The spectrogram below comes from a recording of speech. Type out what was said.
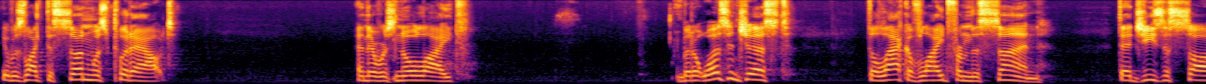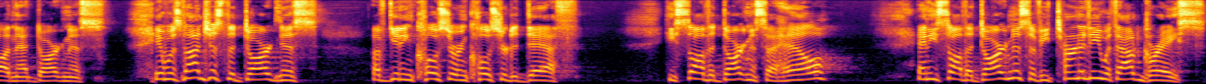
it was like the sun was put out and there was no light. But it wasn't just the lack of light from the sun that Jesus saw in that darkness. It was not just the darkness of getting closer and closer to death. He saw the darkness of hell and he saw the darkness of eternity without grace.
